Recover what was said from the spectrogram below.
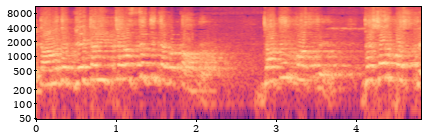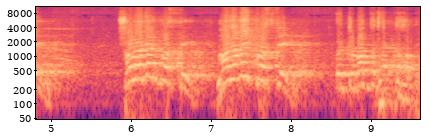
এটা আমাদের গ্রেটার ইন্টারেস্টে চিন্তা করতে হবে। জাতির প্রশ্নে, দেশের প্রশ্নে, সমাজের প্রশ্নে, মানবিক প্রশ্নে ঐক্যবদ্ধ থাকতে হবে।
